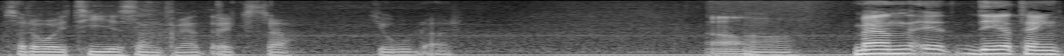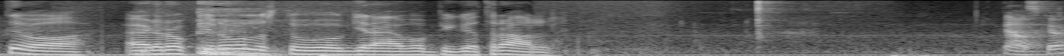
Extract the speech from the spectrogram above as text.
Så det var ju 10 centimeter extra jord där. Ja. Ja. Men eh, det jag tänkte var, är det rock'n'roll att stå och gräva och bygga trall? Ganska.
